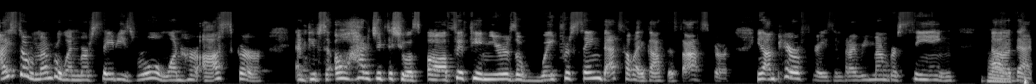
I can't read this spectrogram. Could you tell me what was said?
I still remember when Mercedes Ruehl won her Oscar, and people said, "Oh, how did you get this?" She was, "Oh, 15 years of waitressing. That's how I got this Oscar." You know, I'm paraphrasing, but I remember seeing uh, right. uh, that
